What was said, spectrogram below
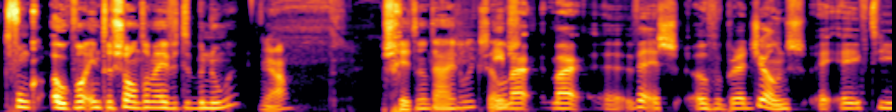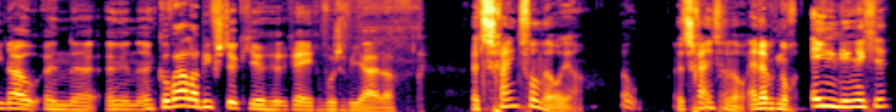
Dat vond ik ook wel interessant om even te benoemen. Ja. Schitterend eigenlijk Nee, zelfs. maar maar eh, Wes, over Brad Jones. eh, Heeft hij nou een, eh, een, een koala biefstukje gekregen voor zijn verjaardag? Het schijnt van wel, ja. Oh. Het schijnt van wel. En dan heb ik nog één dingetje.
